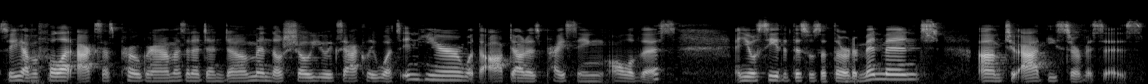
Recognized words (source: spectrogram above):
So you have a full access program as an addendum and they'll show you exactly what's in here, what the opt-out is, pricing, all of this. And you'll see that this was a third amendment um, to add these services.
